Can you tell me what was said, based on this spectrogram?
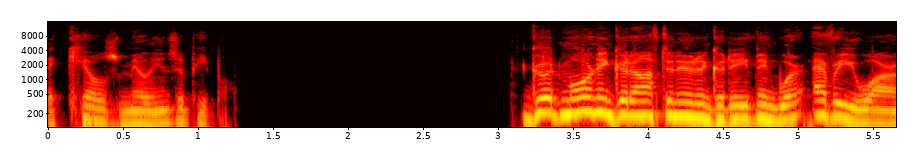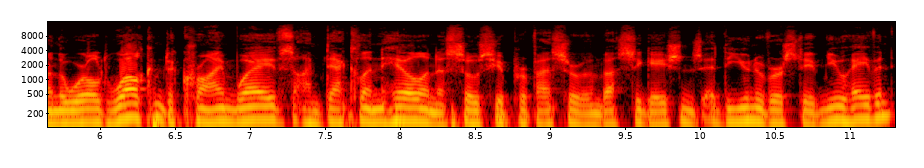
that kills millions of people. Good morning, good afternoon, and good evening, wherever you are in the world. Welcome to Crime Waves. I'm Declan Hill, an associate professor of investigations at the University of New Haven.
